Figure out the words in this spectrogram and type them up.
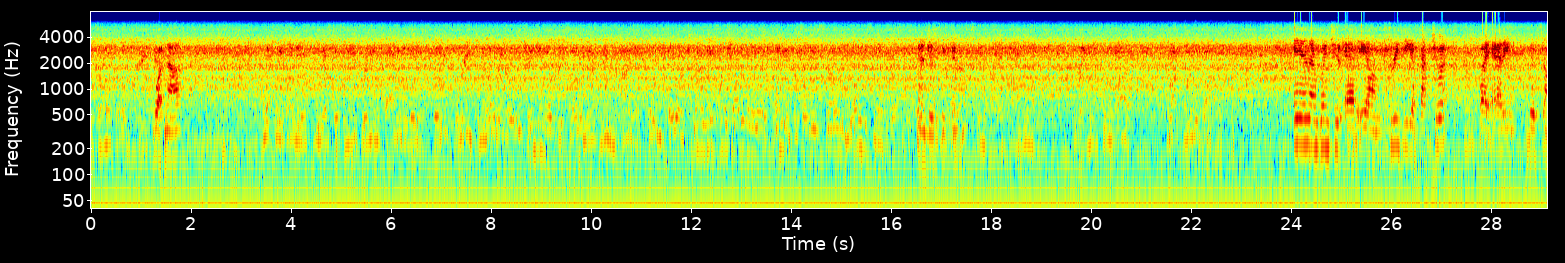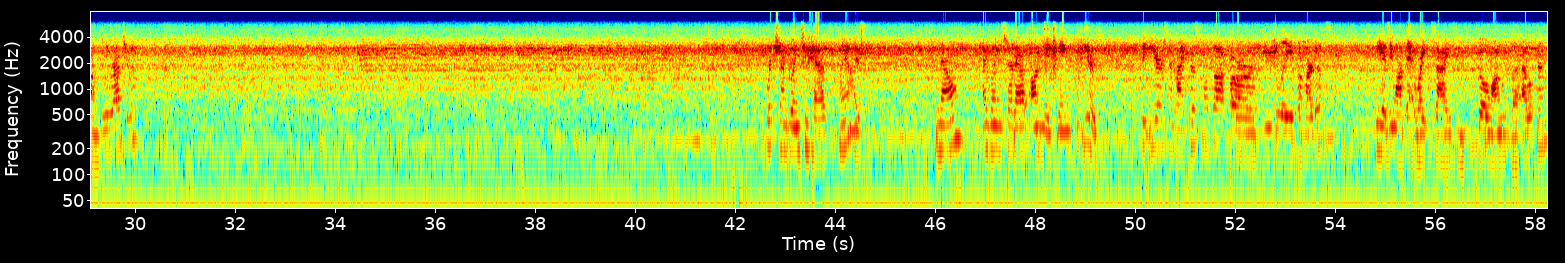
whatnot. Rock 105 with the rest of tonight. Rain on cloudy, the low at 33. Tomorrow, rain early, changing over to snow in the afternoon and a high at 34. Tomorrow night, snow showers and a low at 20. For snow and blowing snow. And a high at 21. You're on Rock 105. Rock 105. And I'm going to add a um, 3D effect to it by adding this um, blue rod to it. Which I'm going to have my eyes. Now I'm going to start out on making the ears. The ears, in my personal thought, are usually the hardest because you want that right size and go along with the elephant.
